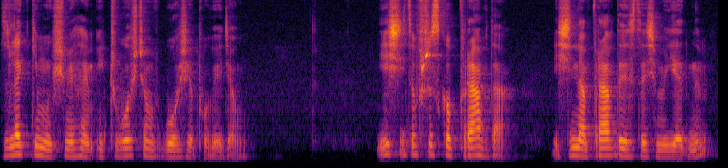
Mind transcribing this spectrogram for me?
Z lekkim uśmiechem i czułością w głosie powiedział: Jeśli to wszystko prawda, jeśli naprawdę jesteśmy jednym,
